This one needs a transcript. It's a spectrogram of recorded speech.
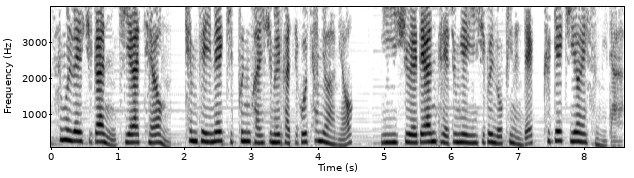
24시간 기아 체험 캠페인에 깊은 관심을 가지고 참여하며 이 이슈에 대한 대중의 인식을 높이는 데 크게 기여했습니다.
